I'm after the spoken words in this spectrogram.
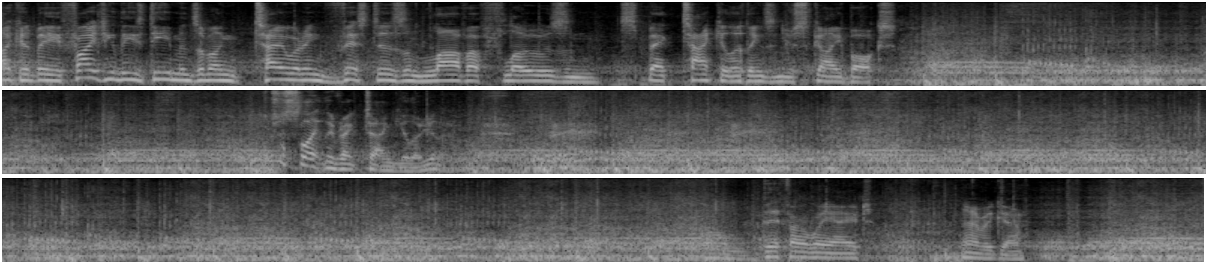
I could be fighting these demons among towering vistas and lava flows and spectacular things in your skybox. It's just slightly rectangular, you know. Biff our way out. There we go.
